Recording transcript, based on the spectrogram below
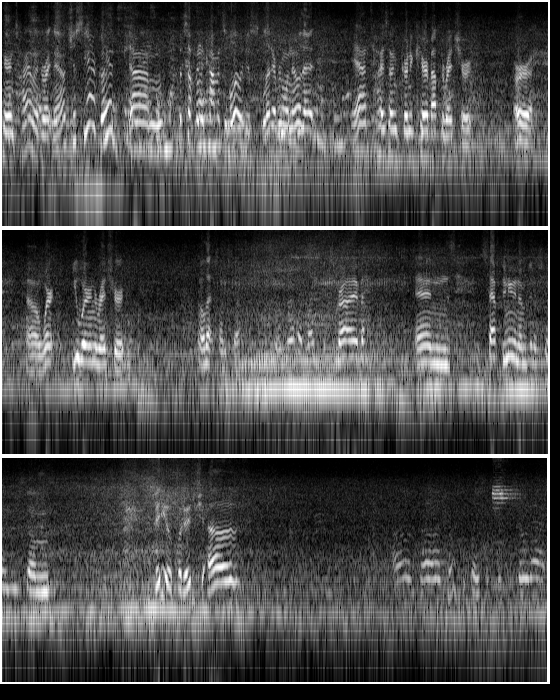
here in Thailand right now, just, yeah, go ahead, um, put something in the comments below. Just let everyone know that, yeah, Thais aren't going to care about the red shirt. Or uh, wear, you wearing a red shirt. All that fun stuff. So go ahead, like, subscribe. And this afternoon I'm going to show you some video footage of of uh, touristy places. Just to show that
